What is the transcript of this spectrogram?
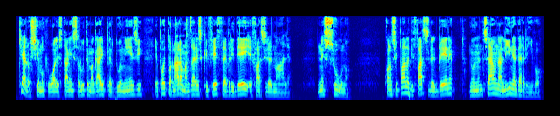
Chi è lo scemo che vuole stare in salute magari per due mesi e poi tornare a mangiare schifezza everyday e farsi del male? Nessuno. Quando si parla di farsi del bene non c'è una linea d'arrivo.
